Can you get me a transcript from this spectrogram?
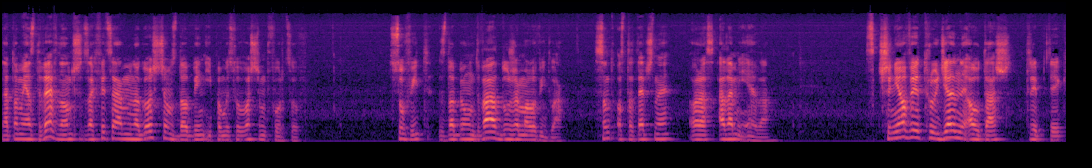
natomiast wewnątrz zachwyca mnogością zdobień i pomysłowością twórców. Sufit zdobią dwa duże malowidła Sąd Ostateczny oraz Adam i Ewa. Skrzyniowy trójdzielny ołtarz, tryptyk,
